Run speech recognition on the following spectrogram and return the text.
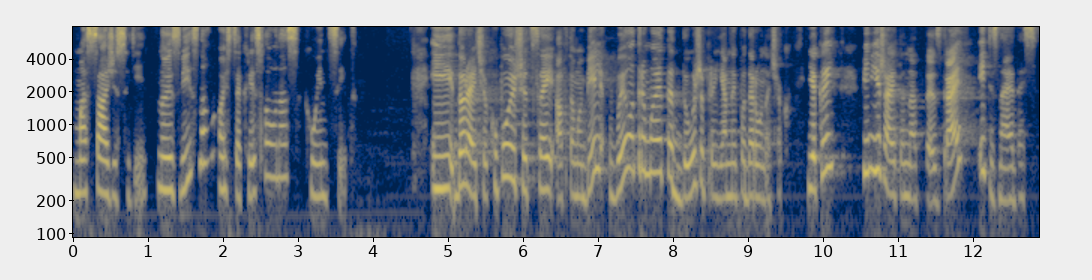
масажі сидінь. Ну і звісно, ось це крісло у нас Queen Seat. І, до речі, купуючи цей автомобіль, ви отримаєте дуже приємний подаруночок, який під'їжджайте на тест-драйв і дізнаєтесь.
